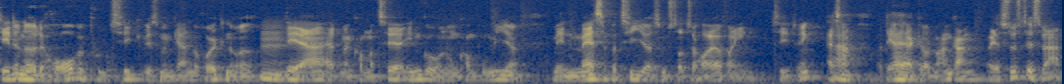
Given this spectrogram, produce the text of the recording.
det er da noget af det hårde ved politik, hvis man gerne vil rykke noget. Mm. Det er, at man kommer til at indgå nogle kompromiser med en masse partier, som står til højre for en tit. Ikke? Altså, ja. Og det har jeg gjort mange gange, og jeg synes, det er svært.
